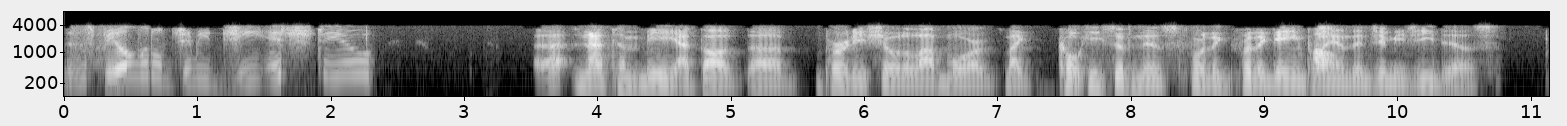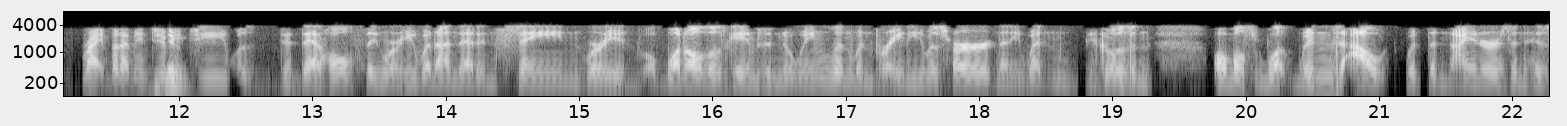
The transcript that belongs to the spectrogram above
Does this feel a little Jimmy G-ish to you? Uh, not to me. I thought uh, Purdy showed a lot more like cohesiveness for the for the game plan than Jimmy G does. Right, but I mean, Jimmy G was did that whole thing where he went on that insane where he had won all those games in New England when Brady was hurt, and then he went and he goes and almost what wins out with the Niners in his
